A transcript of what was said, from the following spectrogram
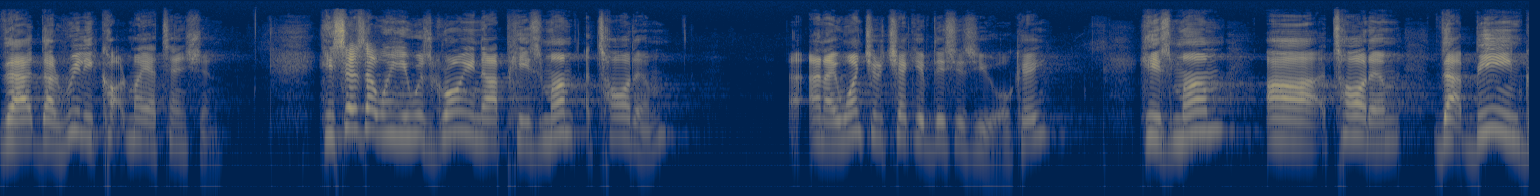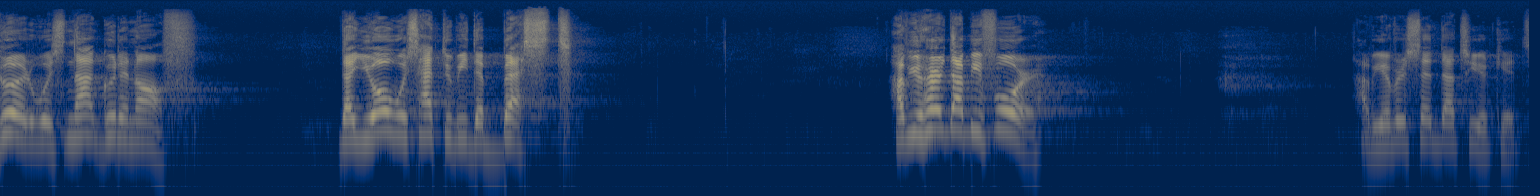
that, that really caught my attention. He says that when he was growing up, his mom taught him, and I want you to check if this is you, okay? His mom uh, taught him that being good was not good enough, that you always had to be the best. Have you heard that before? Have you ever said that to your kids?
